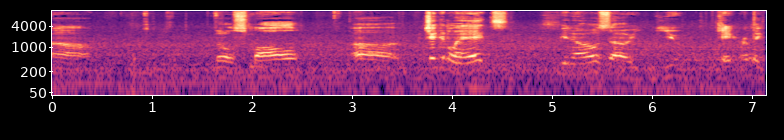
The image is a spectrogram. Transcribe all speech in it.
uh, little small uh, chicken legs. You know, so you can't really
